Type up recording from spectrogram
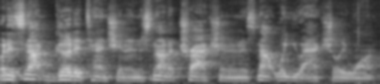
but it's not good attention and it's not attraction and it's not what you actually want.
